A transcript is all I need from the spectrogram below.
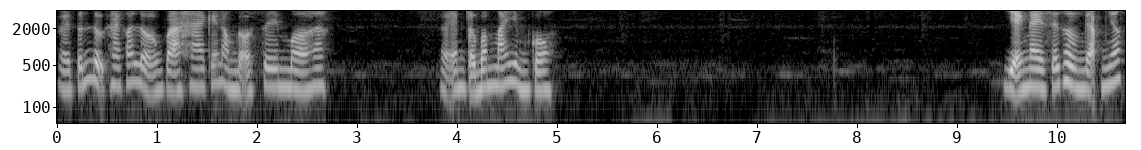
rồi tính được hai khối lượng và hai cái nồng độ cm ha. Rồi em tự bấm máy giùm cô. Dạng này sẽ thường gặp nhất.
